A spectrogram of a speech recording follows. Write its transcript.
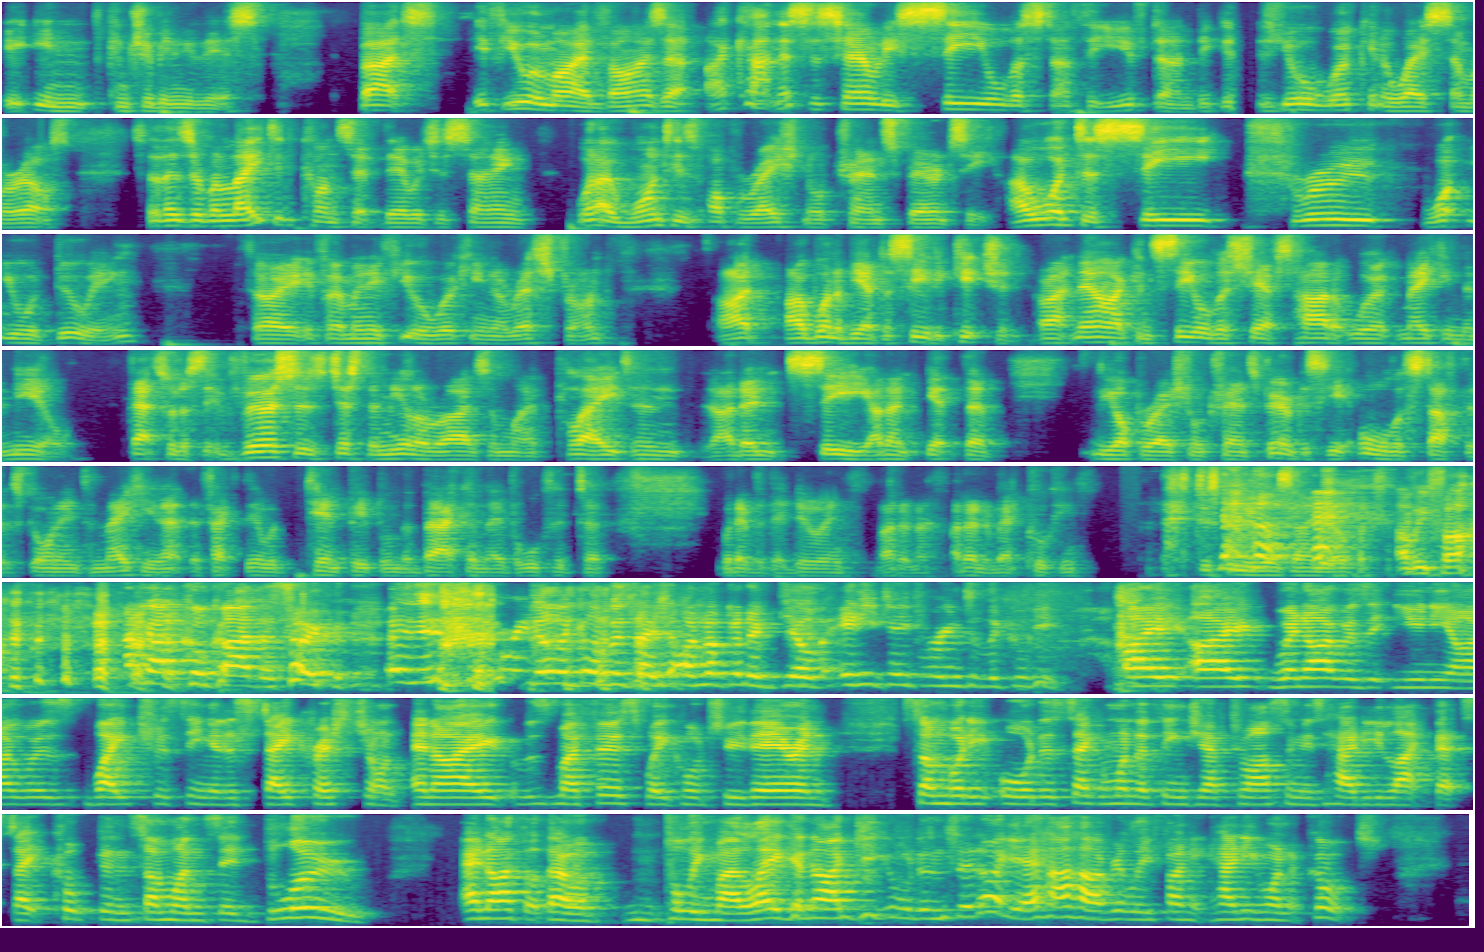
in, in contributing to this. But if you were my advisor, I can't necessarily see all the stuff that you've done because you're working away somewhere else. So there's a related concept there, which is saying what I want is operational transparency. I want to see through what you're doing so if I mean, if you were working in a restaurant, I, I want to be able to see the kitchen. All right, now I can see all the chefs hard at work making the meal. That sort of thing. Versus just the meal arrives on my plate and I don't see, I don't get the the operational transparency all the stuff that's gone into making that. The fact there were 10 people in the back and they've altered to whatever they're doing. I don't know. I don't know about cooking. Just give me on I'll be fine. I can't cook either. So it's another conversation. I'm not going to delve any deeper into the cooking. I, I, when I was at uni, I was waitressing at a steak restaurant and I, it was my first week or two there and somebody orders steak. And one of the things you have to ask them is, how do you like that steak cooked? And someone said blue. And I thought they were pulling my leg and I giggled and said, oh yeah, haha, really funny. How do you want it cooked?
